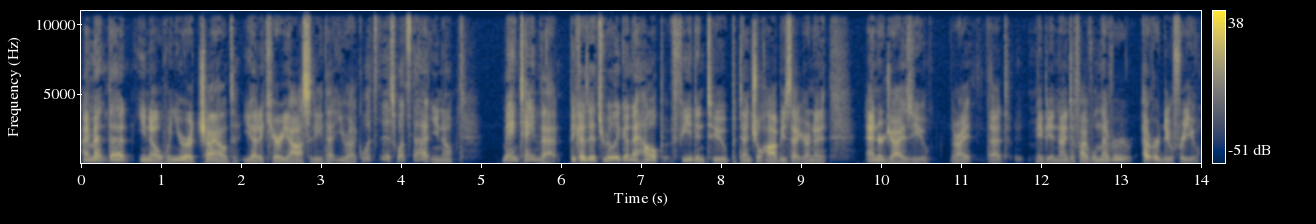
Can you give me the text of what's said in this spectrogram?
I meant that, you know, when you're a child, you had a curiosity that you're like, what's this? What's that? You know, maintain that because it's really going to help feed into potential hobbies that are going to energize you, right? That maybe a nine to five will never, ever do for you.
